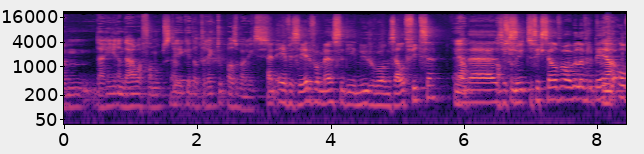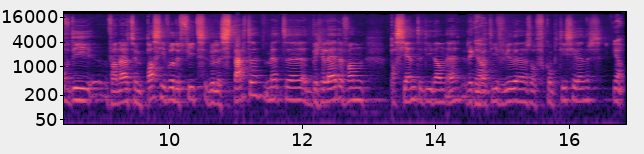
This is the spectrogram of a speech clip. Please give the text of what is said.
um, daar hier en daar wat van opsteken, ja. dat direct toepasbaar is. En evenzeer voor mensen die nu gewoon zelf fietsen ja, en uh, zich, zichzelf wat willen verbeteren, ja. of die vanuit hun passie voor de fiets willen starten met uh, het begeleiden van patiënten die dan, eh, recreatieve wielrenners of competitierenners. Ja,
